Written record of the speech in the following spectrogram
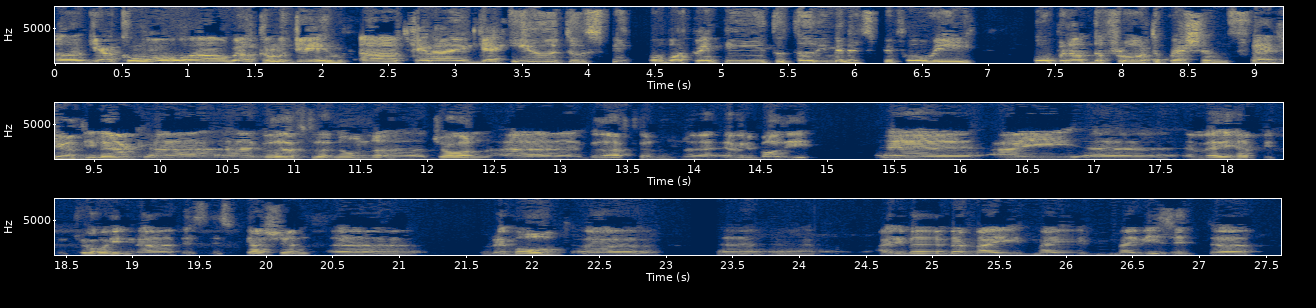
uh, Giacomo, uh, welcome again. Uh, can I get you to speak for about 20 to 30 minutes before we open up the floor to questions? Thank you, Tilak. Uh, uh, good afternoon, uh, John. good afternoon, everybody. I am very happy to join this discussion remote. I remember my my my visit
